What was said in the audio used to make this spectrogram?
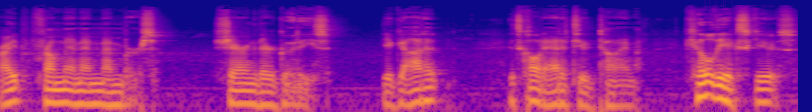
right? From MM members sharing their goodies. You got it? It's called attitude time. Kill the excuse.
